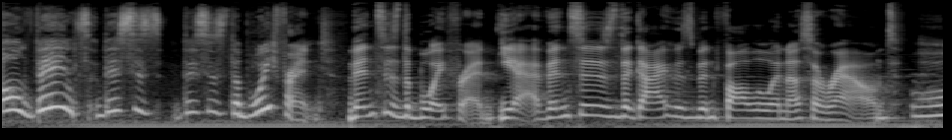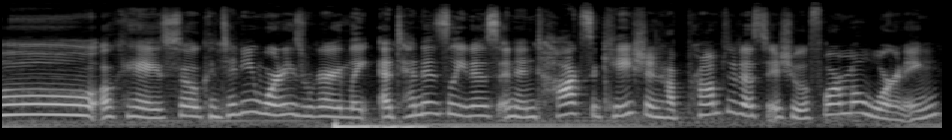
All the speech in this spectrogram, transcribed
Oh, Vince, this is this is the boyfriend. Vince is the boyfriend. Yeah, Vince is the guy who's been following us around. Oh, okay. So continuing warnings regarding late attendance lateness and intoxication have prompted us to issue a formal warning.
